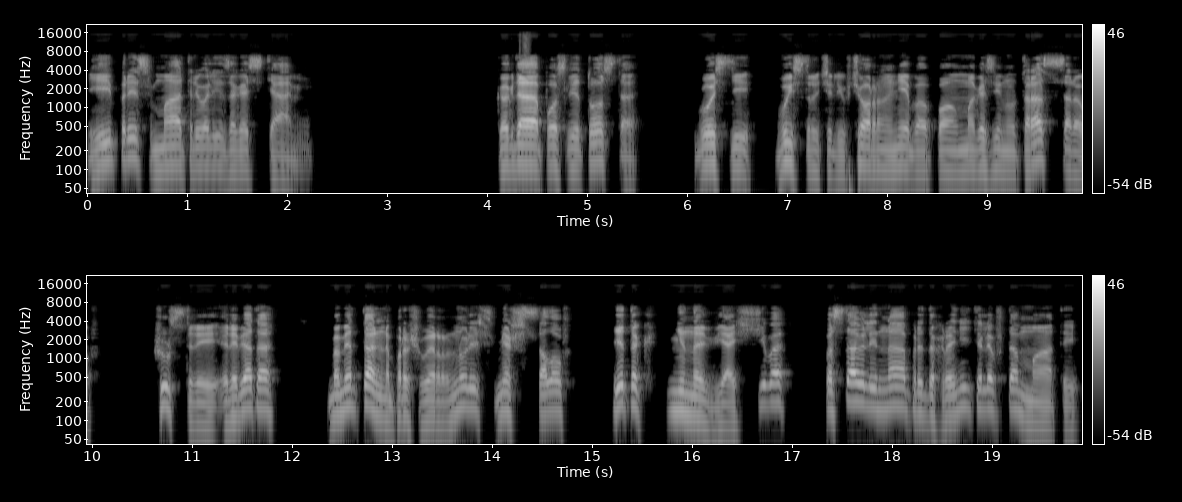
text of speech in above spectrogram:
и присматривали за гостями. Когда после тоста гости выстрочили в черное небо по магазину трассеров, шустрые ребята моментально прошвырнулись меж столов и так ненавязчиво поставили на предохранитель автоматы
